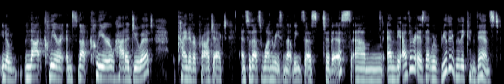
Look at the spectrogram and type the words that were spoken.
you know, not clear and it's not clear how to do it kind of a project. And so that's one reason that leads us to this. Um, and the other is that we're really, really convinced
